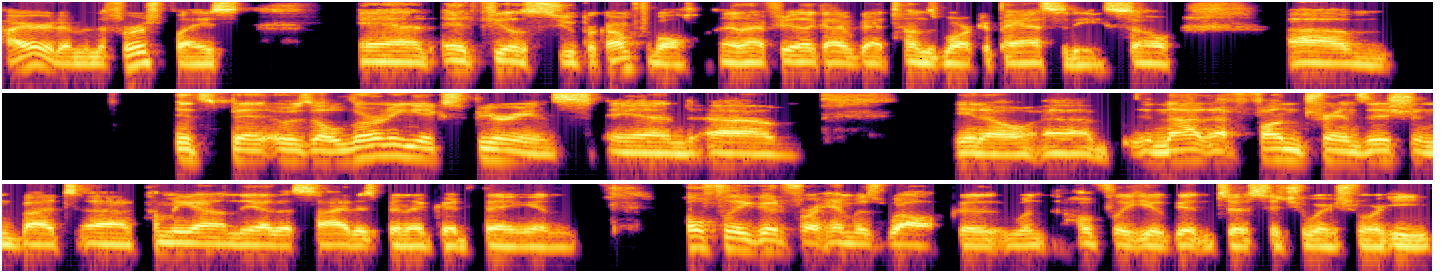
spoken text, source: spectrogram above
hired him in the first place, and it feels super comfortable. And I feel like I've got tons more capacity. So. Um, it's been it was a learning experience and um, you know uh, not a fun transition but uh, coming out on the other side has been a good thing and hopefully good for him as well because hopefully he'll get into a situation where he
